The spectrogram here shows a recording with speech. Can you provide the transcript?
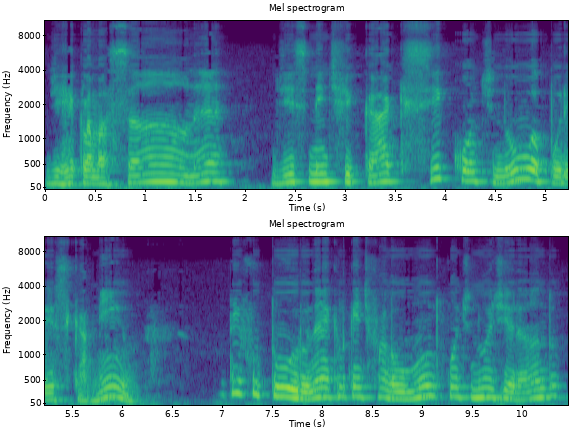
de reclamação, né? de se identificar que se continua por esse caminho, não tem futuro, né? Aquilo que a gente falou, o mundo continua girando,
